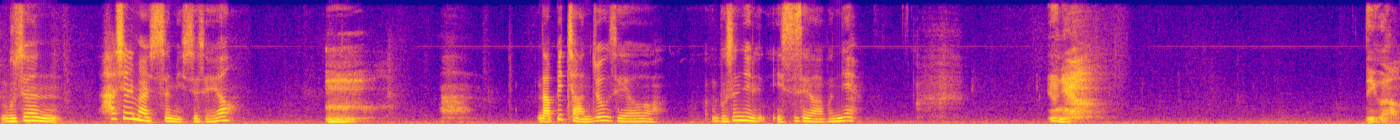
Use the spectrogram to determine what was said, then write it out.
무슨 하실 말씀 있으세요? 낯빛이 안 좋으세요. 무슨 일 있으세요, 아버님? 윤희야. 네가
